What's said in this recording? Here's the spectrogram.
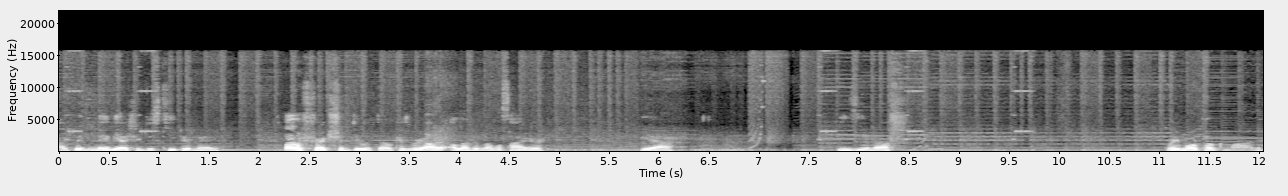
I think maybe I should just keep him in. Spiral Strike should do it though, because we are 11 levels higher. Yeah. Easy enough. Three more Pokemon.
